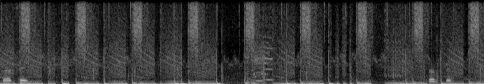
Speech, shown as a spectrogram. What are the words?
Vierzig. suerte.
